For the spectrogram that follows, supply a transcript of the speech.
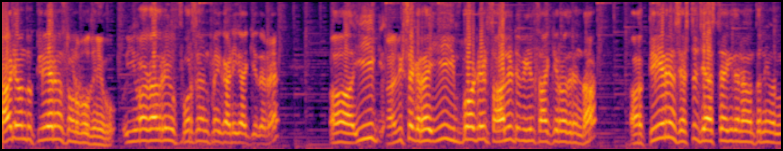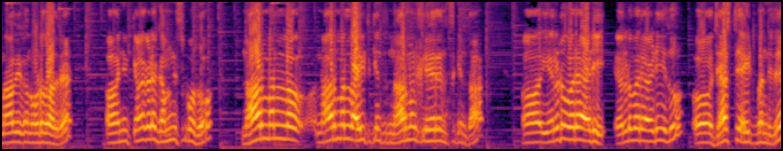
ಗಾಡಿ ಒಂದು ಕ್ಲಿಯರೆನ್ಸ್ ನೋಡ್ಬೋದು ನೀವು. ಇವಾಗಾದ್ರೆ ಫೋರ್ ಸೆವೆನ್ ಫೈವ್ ಗಾಡಿಗೆ ಹಾಕಿದ್ದಾರೆ. ಈ ವೀಕ್ಷಕರೇ, ಈ ಇಂಪೋರ್ಟೆಡ್ ಸಾಲಿಡ್ ವೀಲ್ಸ್ ಹಾಕಿರೋದ್ರಿಂದ ಕ್ಲಿಯರೆನ್ಸ್ ಎಷ್ಟು ಜಾಸ್ತಿ ಆಗಿದೆ ಅಂತ ನೀವು, ನಾವೀಗ ನೋಡೋದಾದ್ರೆ ನೀವು ಕೆಳಗಡೆ ಗಮನಿಸ್ಬೋದು. ನಾರ್ಮಲ್ ನಾರ್ಮಲ್ ಹೈಟ್ಗಿಂತ ನಾರ್ಮಲ್ ಕ್ಲಿಯರೆನ್ಸ್ಗಿಂತ ಎರಡೂವರೆ ಅಡಿ ಎರಡೂವರೆ ಅಡಿ ಇದು ಜಾಸ್ತಿ ಹೈಟ್ ಬಂದಿದೆ.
